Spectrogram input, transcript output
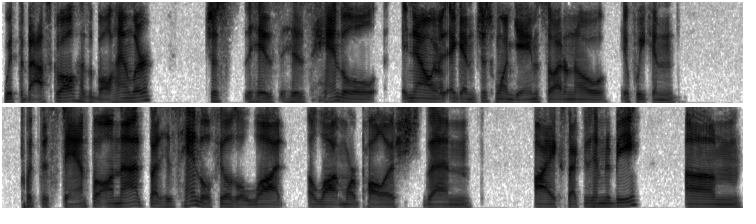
with the basketball as a ball handler. Just his his handle now again, just one game, so I don't know if we can put the stamp on that, but his handle feels a lot a lot more polished than I expected him to be. Um,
